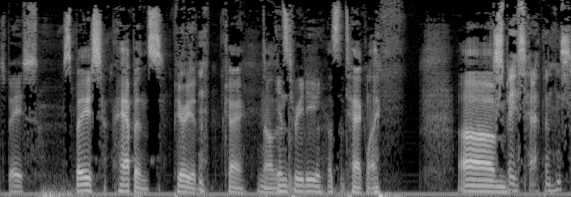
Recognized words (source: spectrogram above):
Space space happens. Period. Okay, no, in 3D. that's the tagline. Um, Space happens.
